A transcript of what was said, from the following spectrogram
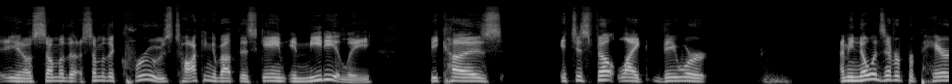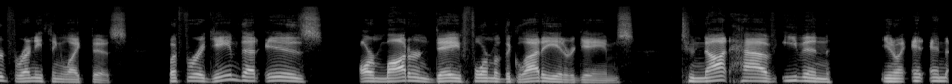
you know some of the some of the crews talking about this game immediately because it just felt like they were I mean no one's ever prepared for anything like this but for a game that is our modern day form of the gladiator games to not have even you know and, and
